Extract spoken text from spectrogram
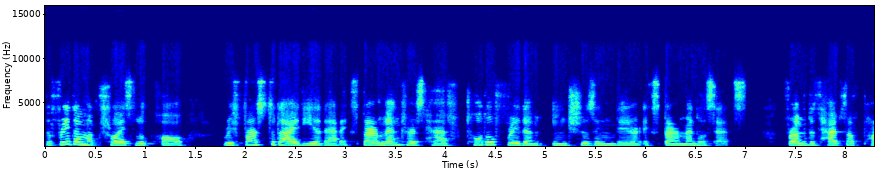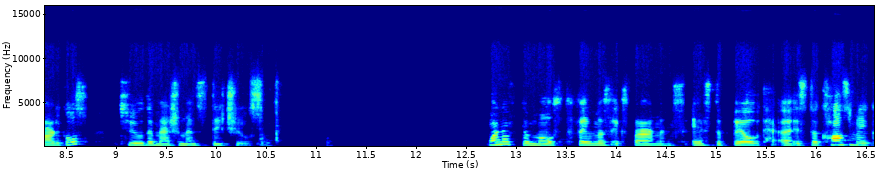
The freedom of choice loophole refers to the idea that experimenters have total freedom in choosing their experimental sets, from the types of particles to the measurements they choose. One of the most famous experiments is the, Bell uh, is the cosmic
